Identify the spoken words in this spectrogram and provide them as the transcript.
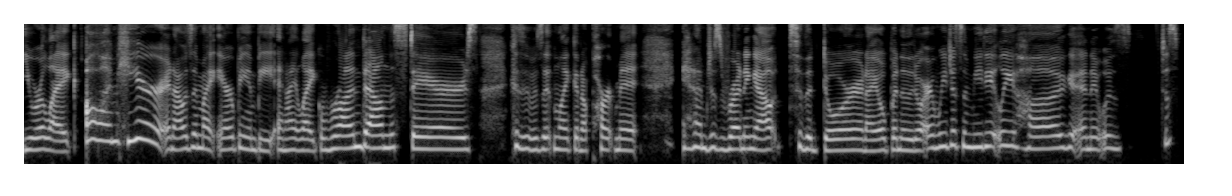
You were like, "Oh, I'm here," and I was in my Airbnb, and I like run down the stairs because it was in like an apartment, and I'm just running out to the door, and I open the door, and we just immediately hug, and it was just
